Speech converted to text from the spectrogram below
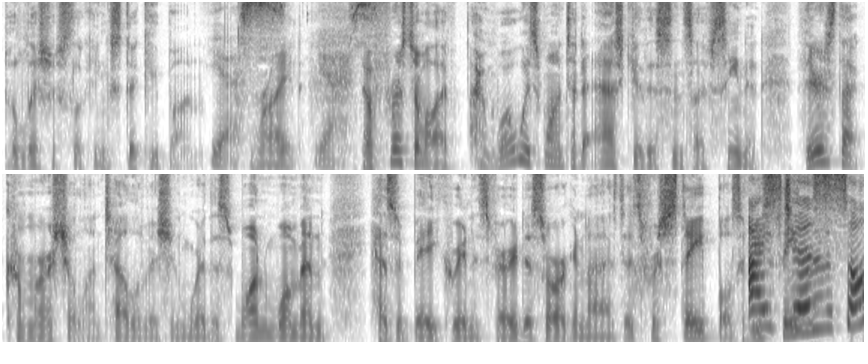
delicious-looking sticky bun. Yes. Right. Yes. Now, first of all, I've, I've always wanted to ask you this since I've seen it. There's that commercial on television where this one woman has a bakery and it's very disorganized. It's for Staples. Have you I seen just saw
